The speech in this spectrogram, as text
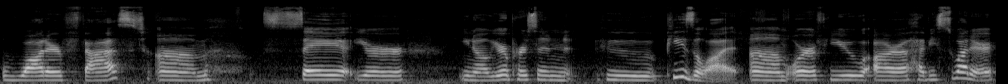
water fast. Um, say you're, you know, you're a person who pees a lot, um, or if you are a heavy sweater,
